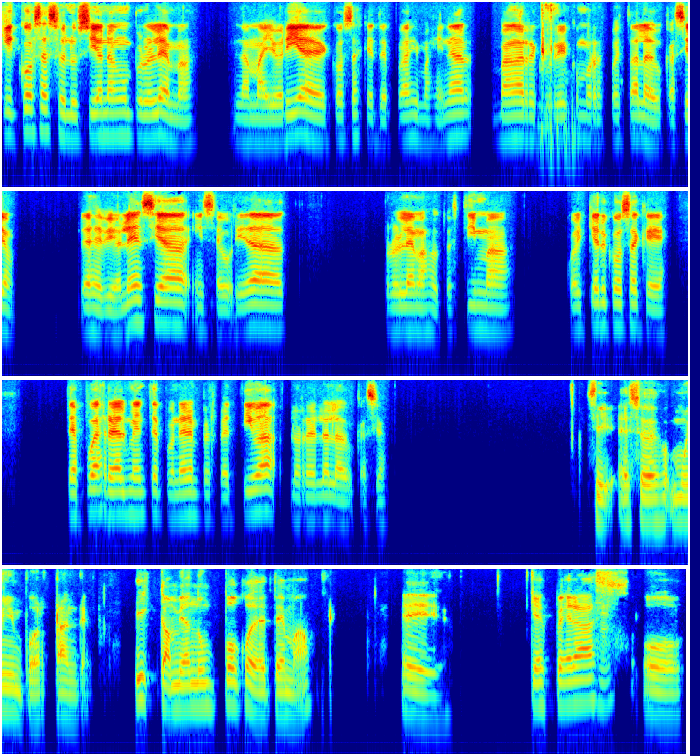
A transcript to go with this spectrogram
¿qué cosas solucionan un problema? La mayoría de cosas que te puedas imaginar van a recurrir como respuesta a la educación, desde violencia, inseguridad, problemas de autoestima, cualquier cosa que te puedas realmente poner en perspectiva, lo arregla la educación. Sí, eso es muy importante. Y cambiando un poco de tema, eh, ¿qué esperas o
